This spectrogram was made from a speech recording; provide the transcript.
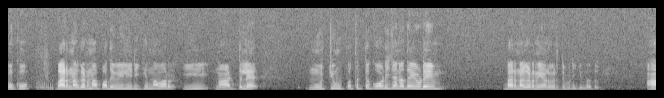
നോക്കൂ ഭരണഘടനാ പദവിയിൽ ഇരിക്കുന്നവർ ഈ നാട്ടിലെ നൂറ്റി മുപ്പത്തെട്ട് കോടി ജനതയുടെയും ഭരണഘടനയാണ് ഉയർത്തിപ്പിടിക്കുന്നത്. ആ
